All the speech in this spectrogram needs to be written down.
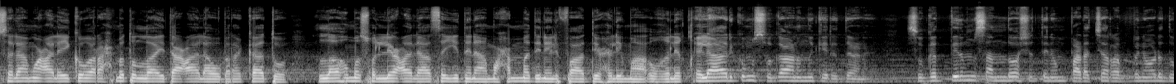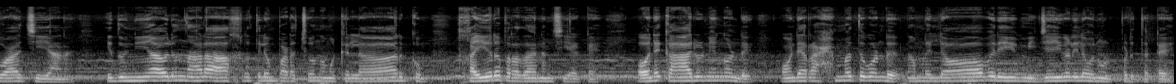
അസ്സലാമു അലൈക്കും വറഹ്മത്തുള്ളാഹി തആല വബറകാതു അല്ലാഹുമ്മ സ്വല്ലി അലാ സയ്യിദിന മുഹമ്മദിനിൽ ഫാത്തിഹ ലിമാ ഉഗ്ലിഖ്. എല്ലാവർക്കും സുഖാണെന്ന് കരുതാണ്. സുഖത്തിനും സന്തോഷത്തിനും പടച്ച റബ്ബിനോട് ദുആ ചെയ്യാണ്. ഈ ദുനിയാവിലും നാളെ ആഖിറത്തിലും പടച്ചോ നമുക്കെല്ലാവർക്കും ഹൈറ് പ്രദാനം ചെയ്യട്ടെ. ഓന്റെ കാരുണ്യം കൊണ്ട് ഓന്റെ റഹ്മത്ത് കൊണ്ട് നമ്മളെല്ലാവരെയും വിജയികളിൽ ഓൻ ഉൾപ്പെടുത്തട്ടെ.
